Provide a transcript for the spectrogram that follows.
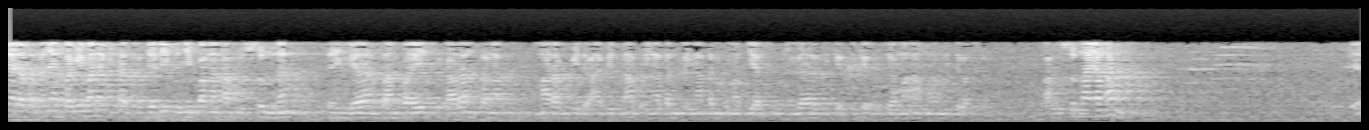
Sini ada pertanyaan bagaimana bisa terjadi penyimpangan ahli sunnah sehingga sampai sekarang sangat marak bid'ah bid'ah peringatan-peringatan kematian sehingga pikir-pikir jamaah mohon dijelaskan. Ahli sunnah yang mana? Ya.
